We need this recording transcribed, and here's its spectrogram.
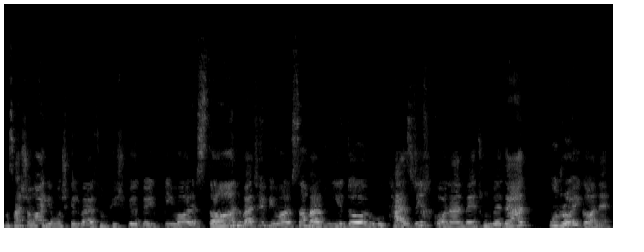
مثلا شما اگه مشکل براتون پیش بیاد برید بیمارستان و توی بیمارستان براتون یه دارو تزریق کنن بهتون بدن اون رایگانه.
